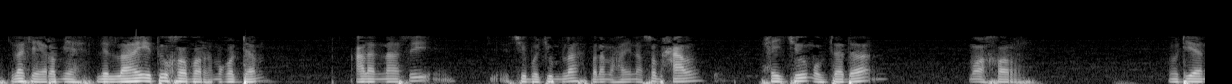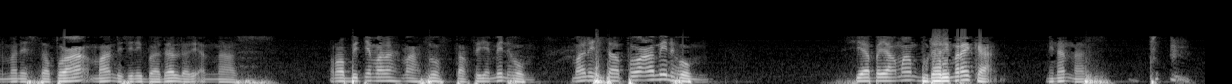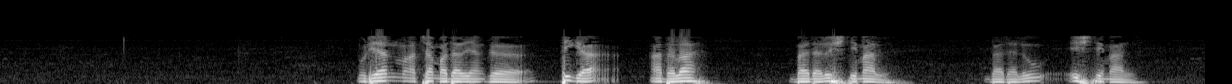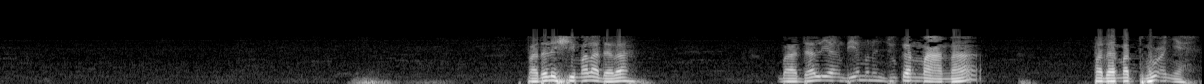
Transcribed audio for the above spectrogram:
jelas ya Arabnya lillahi itu khabar muqaddam. Ala nasi sibuk jumlah pada mahalnya subhal. Hiju mubtada muakhar. Kemudian man istata'a man di sini badal dari an-nas. Rabbitnya mana? Mahdzuf takdirnya minhum. Man istata'a minhum. Siapa yang mampu dari mereka? minan nas. Kemudian macam badal yang ketiga adalah badalu istimal. Badalu istimal. Badal istimal adalah badal yang dia menunjukkan makna pada matbu'nya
